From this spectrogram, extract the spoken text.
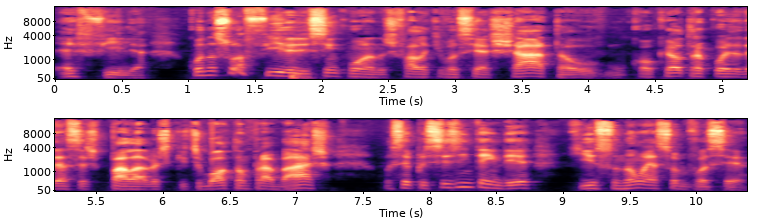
É filha. Quando a sua filha de 5 anos fala que você é chata ou qualquer outra coisa dessas palavras que te botam para baixo, você precisa entender que isso não é sobre você.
